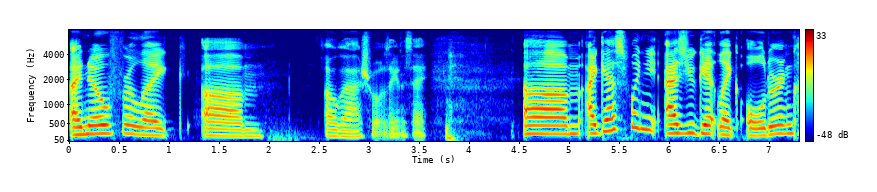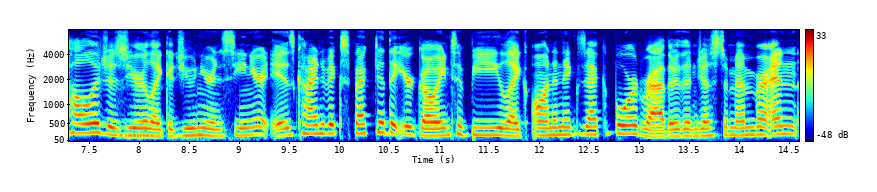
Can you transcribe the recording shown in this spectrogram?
I know for like um oh gosh, what was I going to say? Um, I guess when you, as you get like older in college, as you're like a junior and senior, it is kind of expected that you're going to be like on an exec board rather than just a member. And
